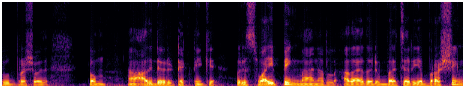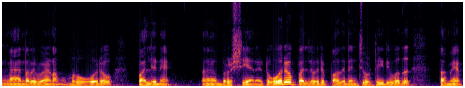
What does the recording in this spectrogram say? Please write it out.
ടൂത്ത് ബ്രഷ് വരും ഇപ്പം അതിന്റെ ഒരു ടെക്നിക്ക് ഒരു സ്വൈപ്പിംഗ് മാനറിൽ അതായത് ഒരു ചെറിയ ബ്രഷിംഗ് മാനറിൽ വേണം നമ്മൾ ഓരോ പല്ലിനെ ബ്രഷ് ചെയ്യാനായിട്ട്. ഓരോ പല്ലും ഒരു പതിനഞ്ച് തൊട്ട് ഇരുപത് സമയം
